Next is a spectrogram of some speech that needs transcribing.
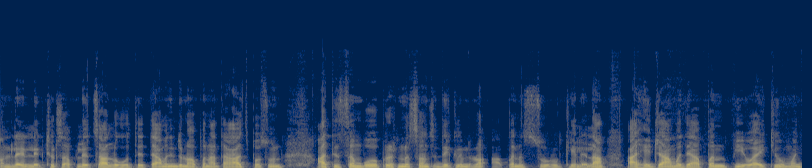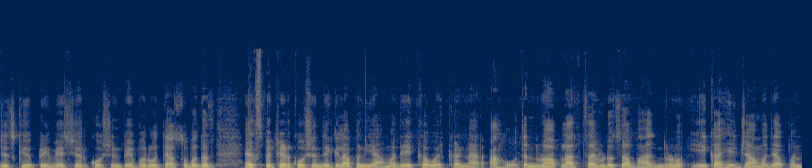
ऑनलाईन लेक्चर्स आपले चालू होते त्यामध्ये मित्रांनो आपण आता आजपासून अतिसंभव प्रश्नसंच देखील मित्रांनो आपण सुरू केलेला आहे. ज्यामध्ये आपण पी वाय क्यू म्हणजेच की प्रिव्हियस इयर क्वेश्चन पेपर व त्यासोबतच एक्सपेक्टेड क्वेश्चन देखील आपण यामध्ये कव्हर करणार आहोत. तर मित्रांनो आपला आजचा व्हिडिओचा भाग मित्रांनो एक आहे ज्यामध्ये आपण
